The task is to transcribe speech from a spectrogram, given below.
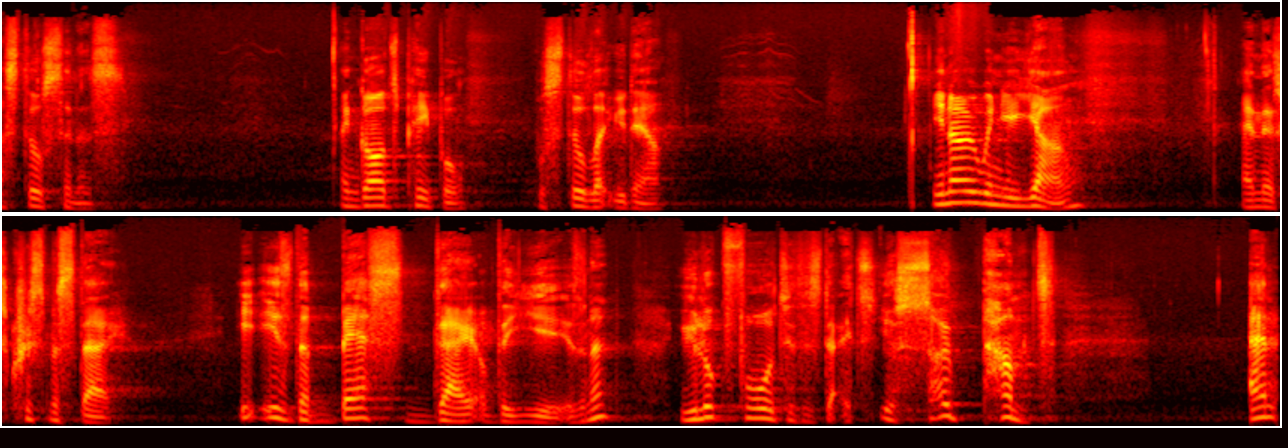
are still sinners. And God's people will still let you down. You know, when you're young and there's Christmas Day, it is the best day of the year, isn't it? You look forward to this day. It's, you're so pumped. And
